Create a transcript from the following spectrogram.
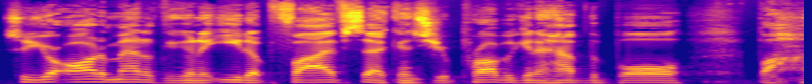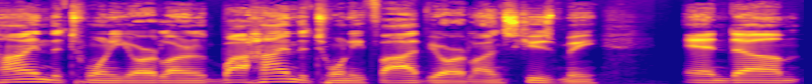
so you're automatically going to eat up five seconds. You're probably going to have the ball behind the 20 yard line, behind the 25 yard line, excuse me, and um,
